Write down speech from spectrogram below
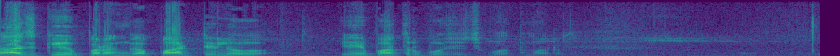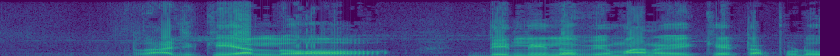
రాజకీయ పరంగా పార్టీలో ఏ పాత్ర పోషించబోతున్నారు? రాజకీయాల్లో ఢిల్లీలో విమానం ఎక్కేటప్పుడు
